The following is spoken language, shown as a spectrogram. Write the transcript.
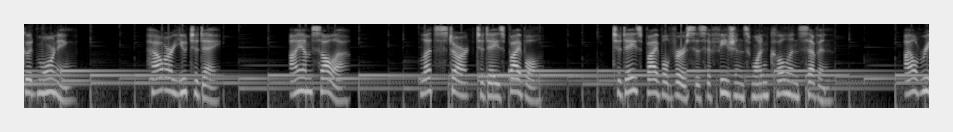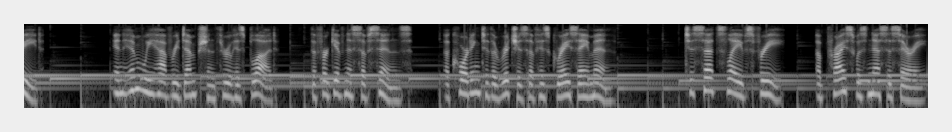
Good morning. How are you today? I am Sala. Let's start today's Bible. Today's Bible verse is Ephesians 1 7. I'll read. In him we have redemption through his blood, the forgiveness of sins, according to the riches of his grace. Amen. To set slaves free, a price was necessary.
